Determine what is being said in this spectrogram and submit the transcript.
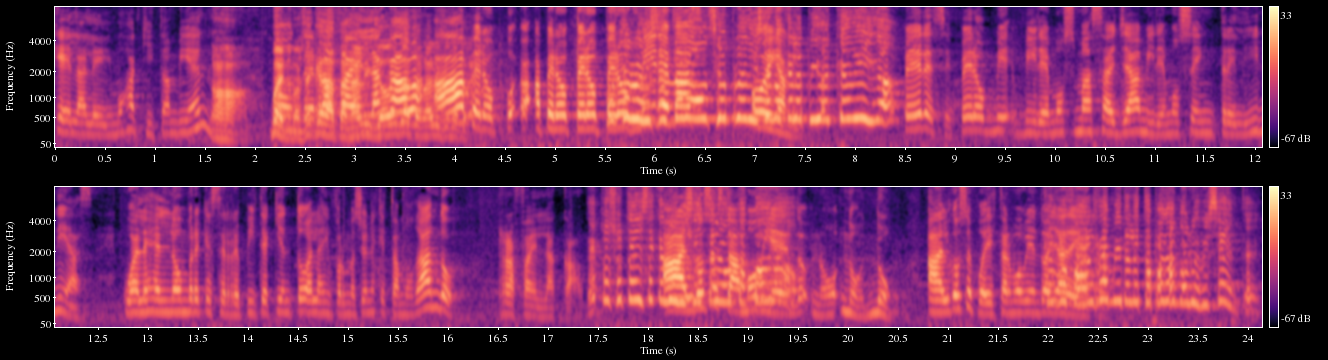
que la leímos aquí también. Ajá. Bueno, donde pasa que Data Análisis- yo de Data Análisis Ah, no pero, ah, pero, pero, pero, Porque Luis mire más. Siempre dice lo que le pidan que diga. Espérese, pero mi- miremos más allá, miremos entre líneas. ¿Cuál es el nombre que se repite aquí en todas las informaciones que estamos dando? Rafael Lacaba. Entonces usted dice que Luis Algo Vicente se está moviendo. No, no, no. Algo se puede estar moviendo Que allá Rafael adentro. Ramírez le está pagando a Luis Vicente.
